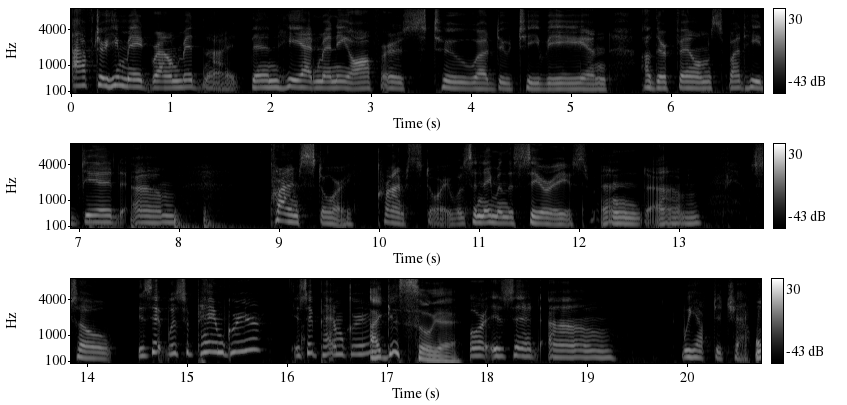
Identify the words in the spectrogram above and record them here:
after he made Round Midnight, then he had many offers to uh, do TV and other films, but he did um, Crime Story. Crime Story was the name of the series, and um, so is it was it Pam Greer? Is it Pam Greer? I guess so, yeah. Or is it? Um, we have to check. On,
